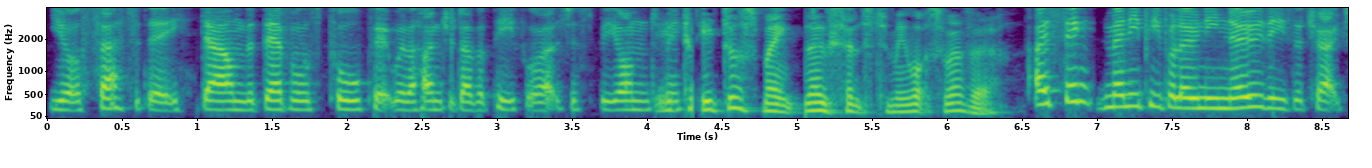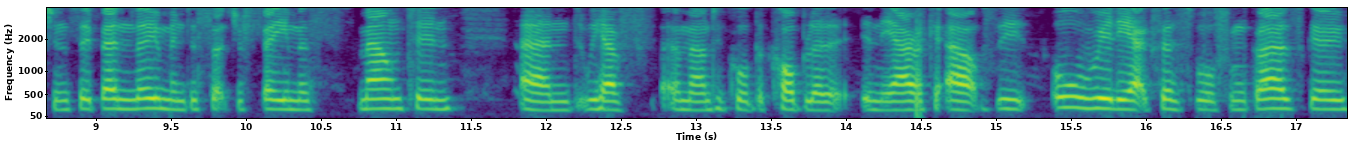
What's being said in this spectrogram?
your Saturday down the devil's pulpit with a hundred other people. That's just beyond me. It, it, does make no sense to me whatsoever. I think many people only know these attractions. So Ben Lomond is such a famous mountain, and we have a mountain called the Cobbler in the Arrochar Alps. They're all really accessible from Glasgow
